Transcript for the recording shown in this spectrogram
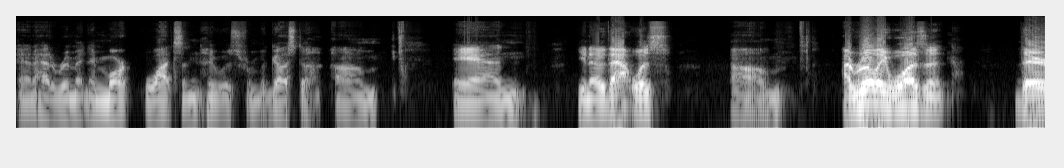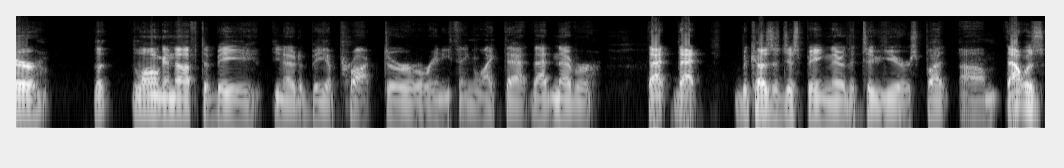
and I had a roommate named Mark Watson who was from Augusta. Um, and you know that was um, I really wasn't there long enough to be you know to be a proctor or anything like that. That never that that because of just being there the two years. But um, that was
